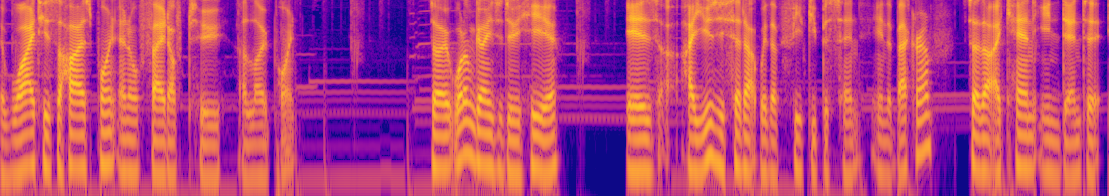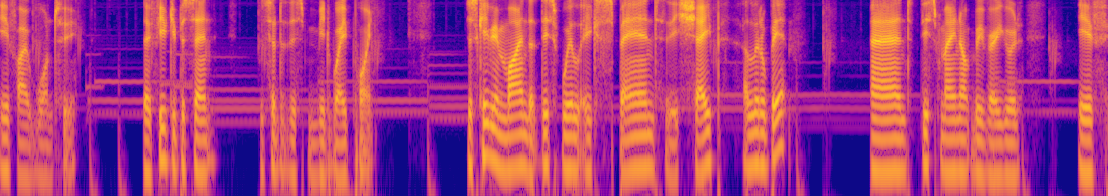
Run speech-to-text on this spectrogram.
the white is the highest point and it'll fade off to a low point. So what I'm going to do here is I usually set up with a 50% in the background so that I can indent it if I want to. So 50% is sort of this midway point. Just keep in mind that this will expand the shape a little bit and this may not be very good if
